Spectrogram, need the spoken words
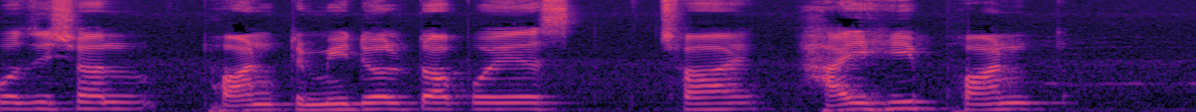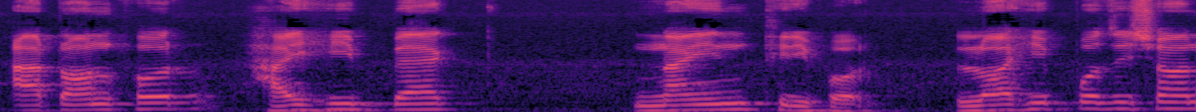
position front middle top waist ছয়, হাই হিপ ফ্রন্ট আট on four high hip back nine three four low hip position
